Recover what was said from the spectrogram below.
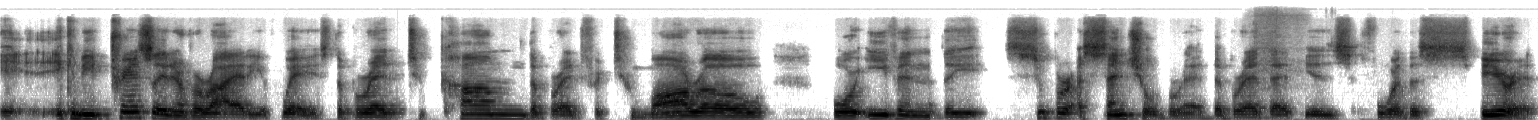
It, it, can be translated in a variety of ways the bread to come, the bread for tomorrow, or even the super essential bread, the bread that is for the spirit.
